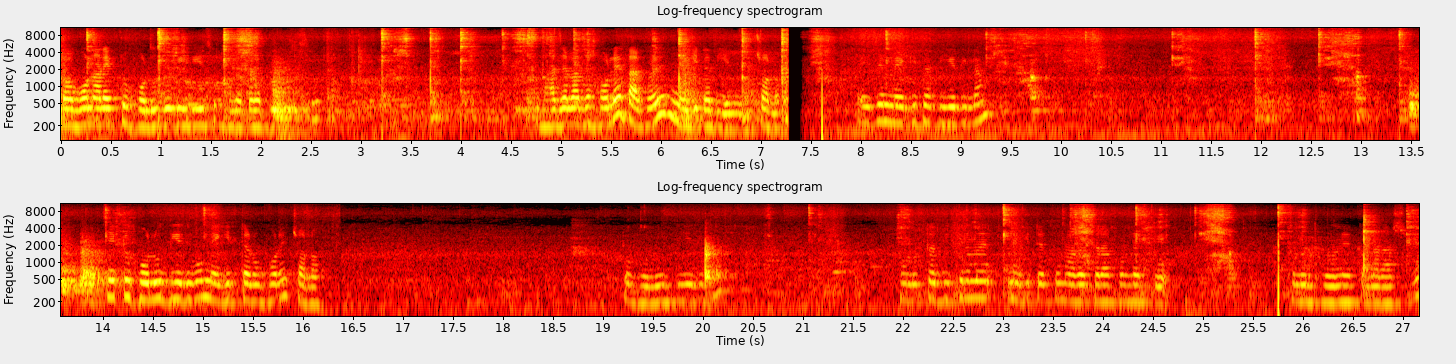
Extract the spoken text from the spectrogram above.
লবণ আর একটু হলুদও দিয়ে দিয়েছি, ভালো করে ভাজছি। ভাজা ভাজা হলে তারপরে ম্যাগিটা দিয়ে দিলাম, চলো। এই যে ম্যাগিটা দিয়ে দিলাম। একটু হলুদ দিয়ে দিব ম্যাগিটার উপরে, চলো। একটু হলুদ দিয়ে দিব। হলুদটা দিতে মানে ম্যাগিটা একটু নড়াচড়া করলে একটু হলুদ ধরনের কালার আসবে।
